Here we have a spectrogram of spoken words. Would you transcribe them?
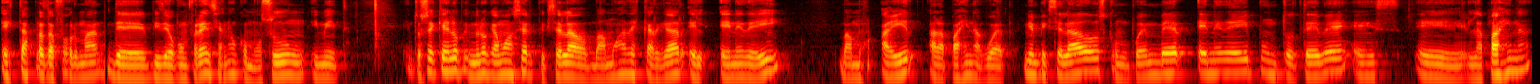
estas plataformas de videoconferencia, ¿no? como Zoom y Meet. Entonces, ¿qué es lo primero que vamos a hacer, pixelados? Vamos a descargar el NDI. Vamos a ir a la página web. Bien, pixelados, como pueden ver, ndi.tv es eh, la página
